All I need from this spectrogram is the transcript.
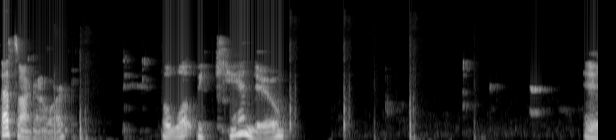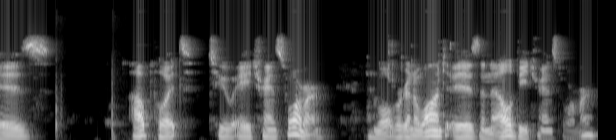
that's not going to work. But what we can do is output to a transformer. And what we're going to want is an LV transformer.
